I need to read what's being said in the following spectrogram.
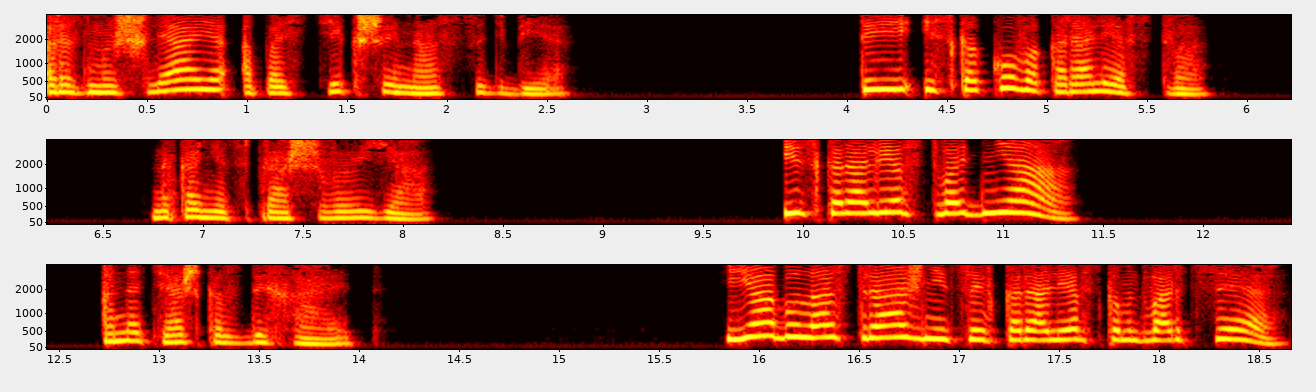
размышляя о постигшей нас судьбе. «Ты из какого королевства?» — наконец спрашиваю я. «Из королевства дня!» Она тяжко вздыхает. «Я была стражницей в королевском дворце,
